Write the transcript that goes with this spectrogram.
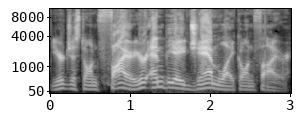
you're just on fire. You're NBA Jam like on fire.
